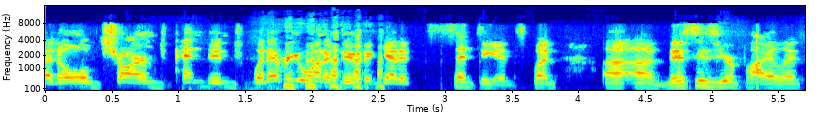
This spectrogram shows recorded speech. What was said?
an old charmed pendant, whatever you want to do to get it sentience. But uh, uh, this is your pilot.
